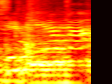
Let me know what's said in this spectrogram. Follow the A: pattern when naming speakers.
A: She's beating my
